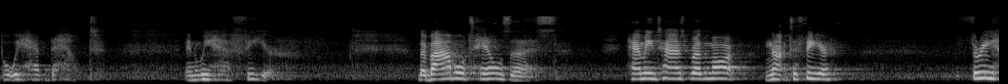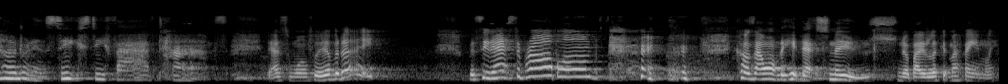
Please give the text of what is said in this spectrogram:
But we have doubt and we have fear. The Bible tells us how many times, Brother Mark, not to fear? 365 times. That's one for every day. But see, that's the problem. Because I want to hit that snooze. Nobody look at my family.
